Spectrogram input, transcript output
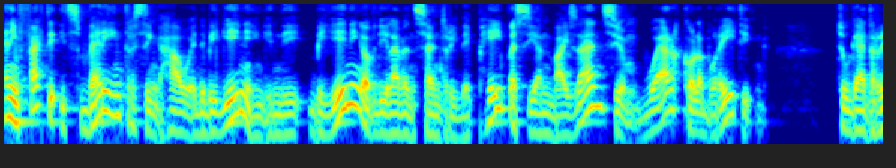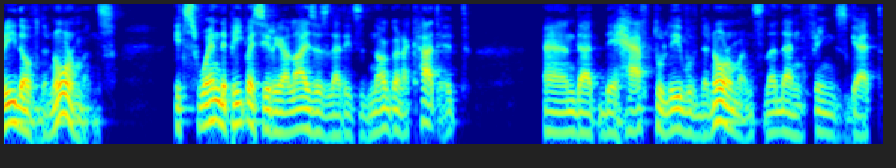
And in fact, it's very interesting how at the beginning, in the beginning of the 11th century, the papacy and Byzantium were collaborating to get rid of the Normans. It's when the papacy realizes that it's not going to cut it and that they have to live with the Normans that then things get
